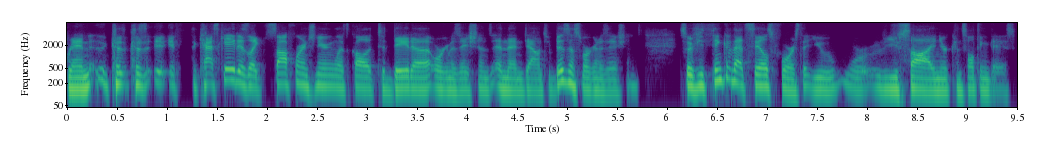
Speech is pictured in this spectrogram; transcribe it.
ran because because if the cascade is like software engineering, let's call it to data organizations and then down to business organizations. So if you think of that Salesforce that you were you saw in your consulting days,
